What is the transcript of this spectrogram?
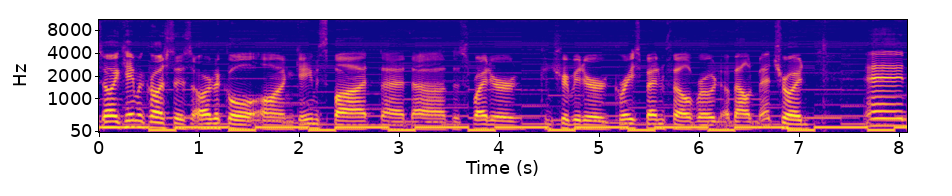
So I came across this article on GameSpot that uh, this writer contributor Grace Benfell wrote about Metroid, and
